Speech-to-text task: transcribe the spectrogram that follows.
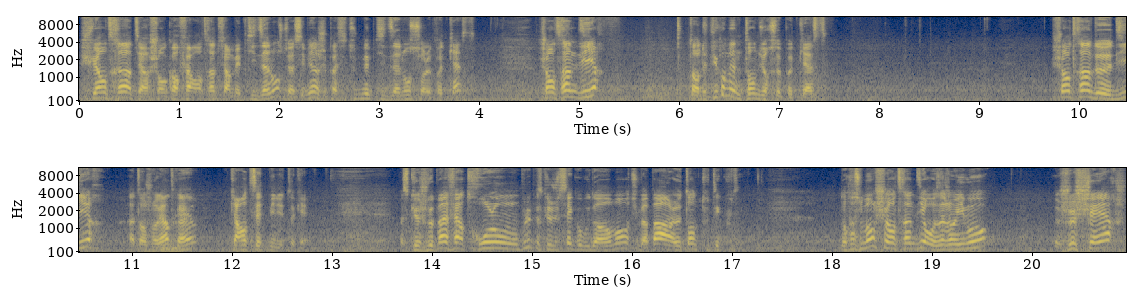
je suis en train, je suis encore en train de faire mes petites annonces. Tu vois, c'est bien, j'ai passé toutes mes petites annonces sur le podcast. Je suis en train de dire, attends, depuis combien de temps dure ce podcast? Je suis en train de dire, attends, je regarde quand même, 47 minutes, ok. Parce que je veux pas faire trop long non plus, parce que je sais qu'au bout d'un moment, tu vas pas avoir le temps de tout écouter. Donc en ce moment, je suis en train de dire aux agents IMO, je cherche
